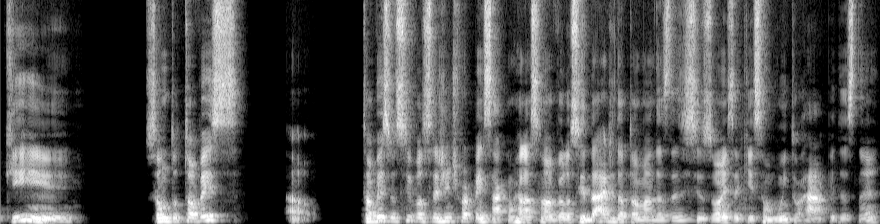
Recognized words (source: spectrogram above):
o que são talvez ah, talvez se você a gente for pensar com relação à velocidade da tomada das decisões aqui são muito rápidas, né?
